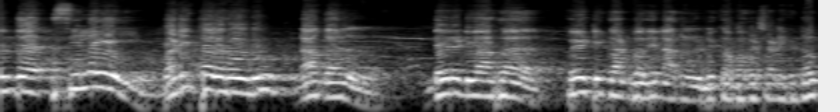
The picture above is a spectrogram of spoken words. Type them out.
இந்த சிலையை வடித்தவரோடு நாங்கள் நேரடியாக பேட்டி காண்பதை நாங்கள் மிக மகிழ்ச்சி அடைகின்றோம்.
